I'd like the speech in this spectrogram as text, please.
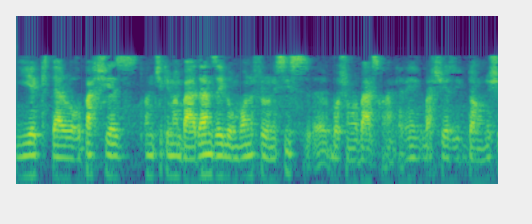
یک در واقع بخشی از آنچه که من بعدا زیل عنوان فرونسیس با شما بحث خواهم کرد. یعنی بخشی از یک دانش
